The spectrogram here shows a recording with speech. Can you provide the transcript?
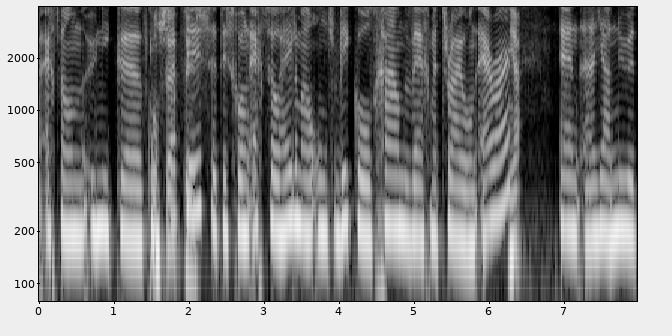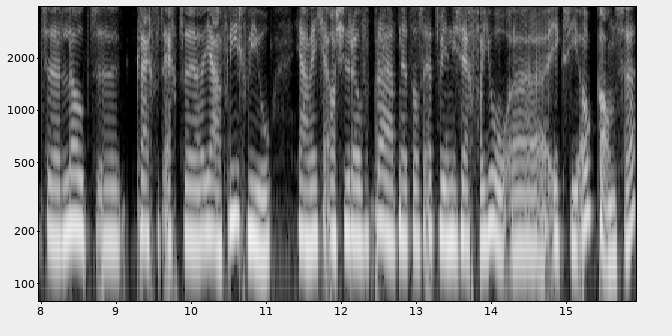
echt wel een uniek concept, Concept is. is. Het is gewoon echt zo helemaal ontwikkeld, gaandeweg met trial and error. Ja. En eh, ja, nu het eh, loopt, eh, krijgt het echt ja, een vliegwiel. Ja, weet je, als je erover praat, net als Edwin, die zegt van joh, ik zie ook kansen.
